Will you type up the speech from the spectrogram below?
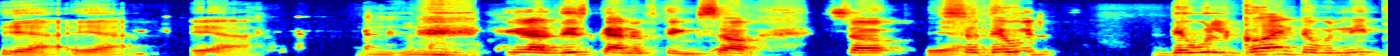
Yeah yeah yeah. Mm-hmm. you know this kind of thing. So so yeah. so they will they will go and they will need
